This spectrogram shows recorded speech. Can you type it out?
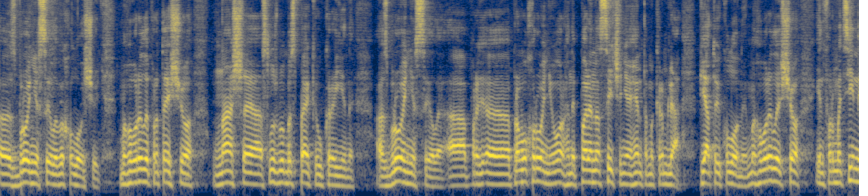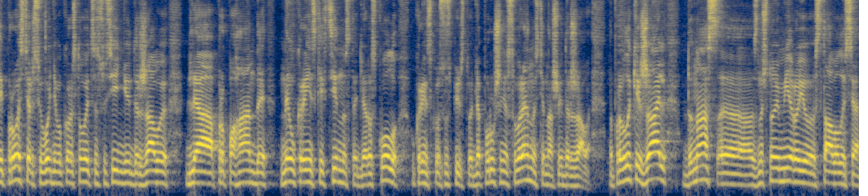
е, збройні сили вихолощують. Ми говорили про те, що наша служба безпеки України, е, збройні сили, е, е, правоохоронні органи перенасичені агентами Кремля п'ятої колони. Ми говорили, що інформаційний простір сьогодні використовується сусідньою державою для пропаганди неукраїнських цінностей, для розколу українського суспільства, для порушення суверенності нашої держави. На превеликий жаль, до нас е, значною мірою ставилися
